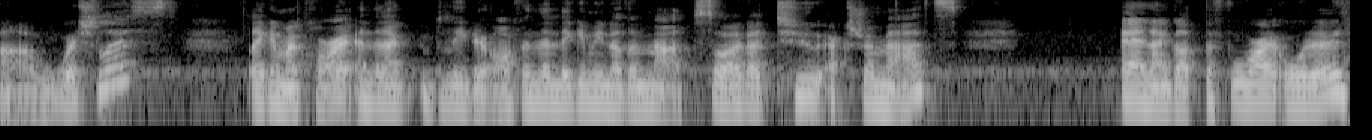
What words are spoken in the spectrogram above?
uh, wish list, like in my cart, and then I deleted it off, and then they gave me another matte. So I got two extra mattes, and I got the four I ordered.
